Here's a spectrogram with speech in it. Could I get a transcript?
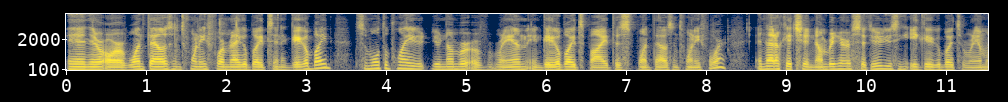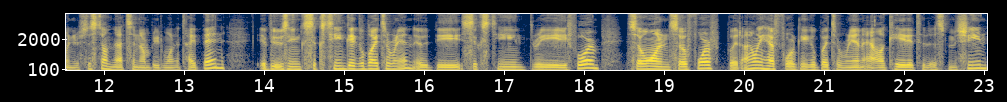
And there are 1024 megabytes in a gigabyte. So multiply your number of RAM in gigabytes by this 1024 and that'll get you a number here. So if you're using 8 gigabytes of RAM on your system, that's the number you'd want to type in. If you're using 16 gigabytes of RAM, it would be 16384, so on and so forth. But I only have 4 gigabytes of RAM allocated to this machine,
